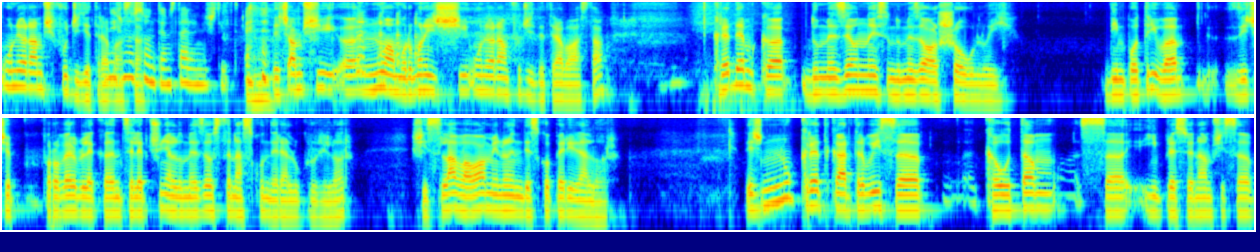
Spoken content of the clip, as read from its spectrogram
uneori am și fugit de treaba Nici asta. nu suntem, stai liniștit. Deci am și, uh, nu am urmărit și uneori am fugit de treaba asta. Credem că Dumnezeu nu este un Dumnezeu al show-ului. Din potrivă, zice proverbele că înțelepciunea lui Dumnezeu stă în ascunderea lucrurilor și slava oamenilor în descoperirea lor. Deci nu cred că ar trebui să căutăm să impresionăm și să...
